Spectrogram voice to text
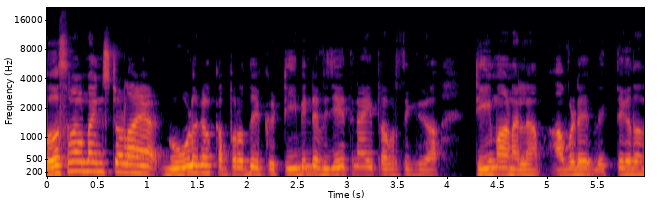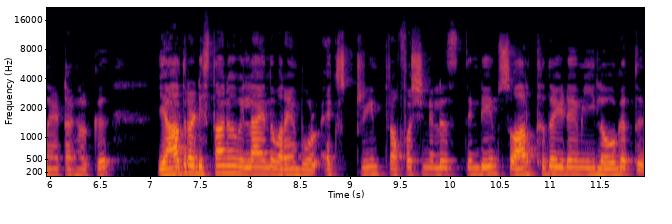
പേഴ്സണൽ മൈൻഡ് സ്റ്റോളായ ഗോളുകൾക്കപ്പുറത്തേക്ക് ടീമിന്റെ വിജയത്തിനായി പ്രവർത്തിക്കുക ടീമാണെല്ലാം അവിടെ വ്യക്തിഗത നേട്ടങ്ങൾക്ക് യാതൊരു അടിസ്ഥാനവുമില്ല എന്ന് പറയുമ്പോൾ എക്സ്ട്രീം പ്രൊഫഷണലിസത്തിന്റെയും സ്വാർത്ഥതയുടെയും ഈ ലോകത്ത്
